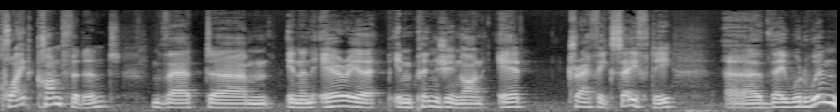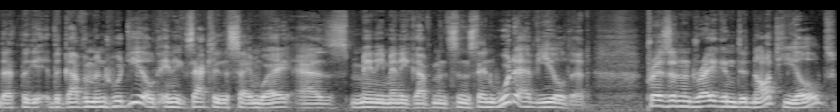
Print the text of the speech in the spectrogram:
quite confident that um, in an area impinging on air traffic safety, uh, they would win, that the, the government would yield in exactly the same way as many, many governments since then would have yielded. President Reagan did not yield,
